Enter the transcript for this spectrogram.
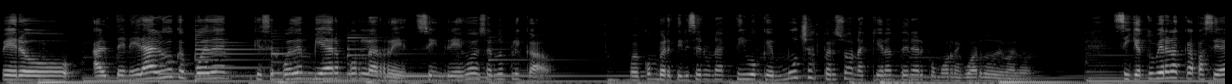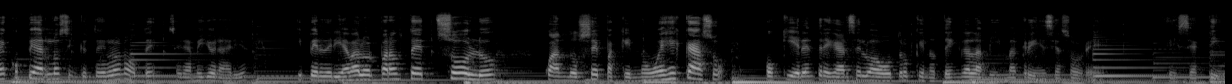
Pero al tener algo que, puede, que se puede enviar por la red sin riesgo de ser duplicado, puede convertirse en un activo que muchas personas quieran tener como resguardo de valor. Si yo tuviera la capacidad de copiarlo sin que usted lo note, sería millonaria y perdería valor para usted solo cuando sepa que no es escaso o quiera entregárselo a otro que no tenga la misma creencia sobre ese activo.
